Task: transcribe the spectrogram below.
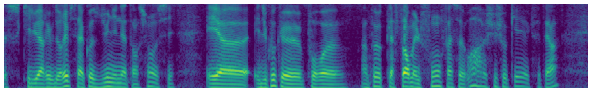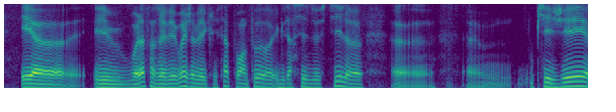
ce qui lui arrive d'horrible, c'est à cause d'une inattention aussi. Et, euh, et du coup, que pour euh, un peu que la forme et le fond fassent Oh, je suis choqué, etc. Et, euh, et voilà, j'avais ouais, écrit ça pour un peu exercice de style, piéger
